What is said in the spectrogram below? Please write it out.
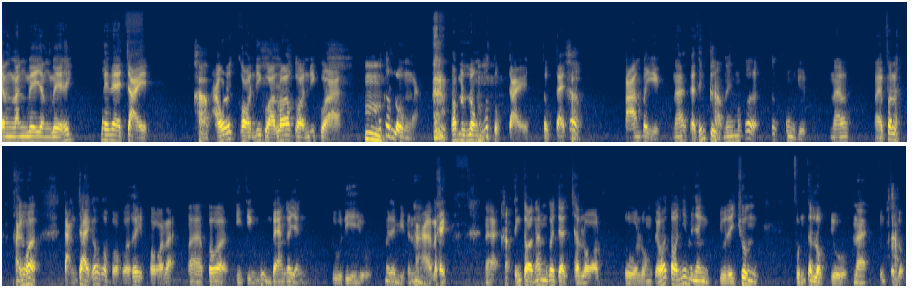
ยังลังเลยังเลให้ยไม่แน่ใจ ครับ เอาไว้ก่อนดีกว่ารอก่อนดีกว่าอืมมันก็ลงอะพอมันลงก็ตกใจตกใจครัก็บตามไปอีกนะแต่ถึงจุดครับหนึ่งมันก็ก็คงหยุดนะหมายฝรั่งหมายว่าต่างใจเขาก็บอกว่าเฮ้ยพอละมาเพราะว่าจริงๆหุ้นแบงก์ก็ยัง ดูดีอยู่ ไม่ได้มีปัญหาอะไรนะครับถึงตอนนั้นมันก็จะชะลอตัวลง แต่ว่าตอนนี้มันยังอยู่ในช่วงฝุ่นตลบอยู่นะฝุ่นตลบ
